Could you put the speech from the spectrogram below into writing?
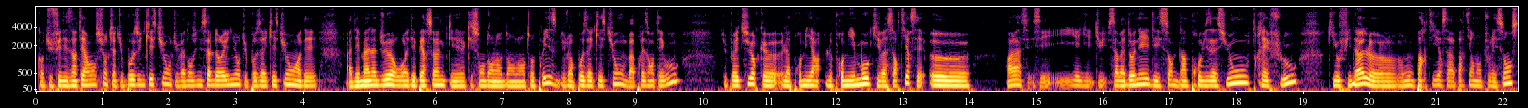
quand tu fais des interventions, tiens, tu poses une question, tu vas dans une salle de réunion, tu poses la question à des, à des managers ou à des personnes qui, qui sont dans l'entreprise, tu leur poses la question, bah, présentez-vous. Tu peux être sûr que la première, le premier mot qui va sortir, c'est euh, Voilà, c'est, c'est, y a- y a- tu- ça va donner des sortes d'improvisation très floues qui au final euh, vont partir, ça va partir dans tous les sens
